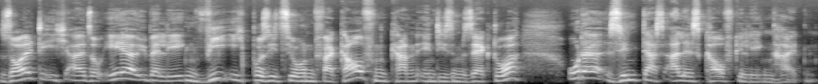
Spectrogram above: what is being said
Sollte ich also eher überlegen, wie ich Positionen verkaufen kann in diesem Sektor? Oder sind das alles Kaufgelegenheiten?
